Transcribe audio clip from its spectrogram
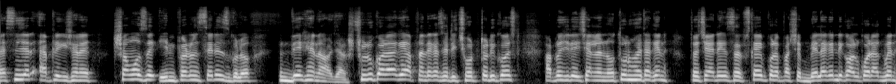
মেসেঞ্জার অ্যাপ্লিকেশনের সমস্ত ইম্পর্টেন্ট সেটিংসগুলো দেখে নেওয়া যাক। শুরু করার আগে আপনাদের কাছে একটি ছোট্ট রিকোয়েস্ট আপনি যদি এই চ্যানেলে নতুন হয়ে থাকেন, তো চ্যানেলটিকে সাবস্ক্রাইব করে পাশে বেল আইকনটি কল করে রাখবেন।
